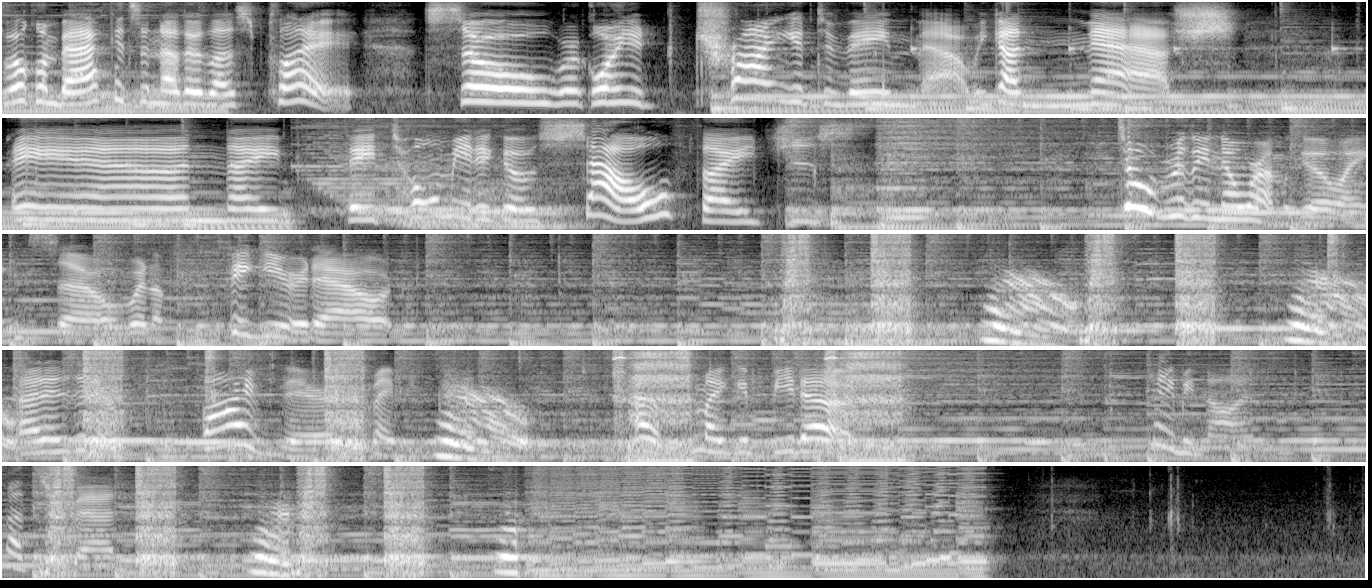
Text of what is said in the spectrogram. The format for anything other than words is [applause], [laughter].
Welcome back. It's another Let's Play. So, we're going to try and get to Vane now. We got Nash. And I, they told me to go south. I just don't really know where I'm going. So, we're gonna figure it out. That is it. Five there. This might be... Alex oh, might get beat up. Maybe not. Not too bad.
